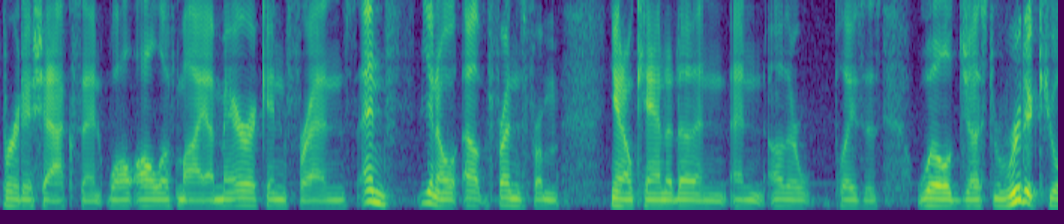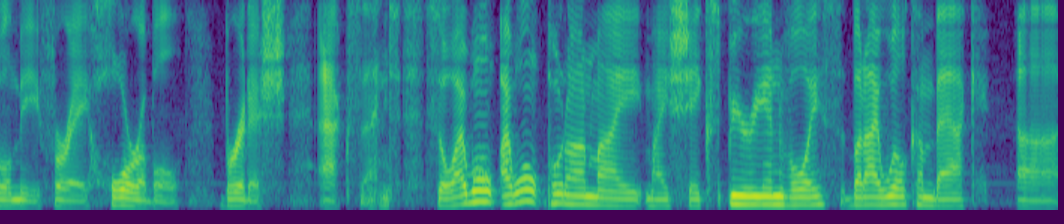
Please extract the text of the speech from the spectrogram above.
British accent, while all of my American friends and you know uh, friends from you know Canada and and other places will just ridicule me for a horrible British accent. So I won't I won't put on my my Shakespearean voice, but I will come back. Uh,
